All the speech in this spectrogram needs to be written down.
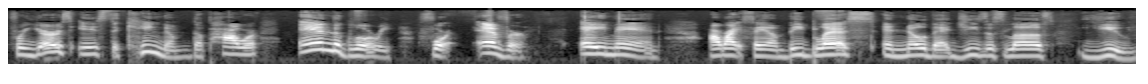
For yours is the kingdom, the power, and the glory forever. Amen. All right, fam. Be blessed and know that Jesus loves you.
